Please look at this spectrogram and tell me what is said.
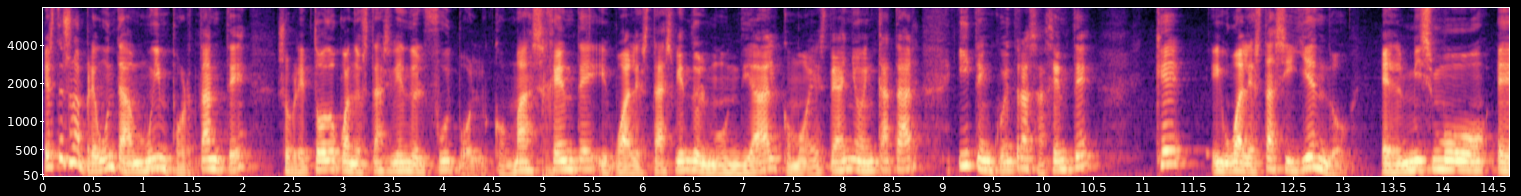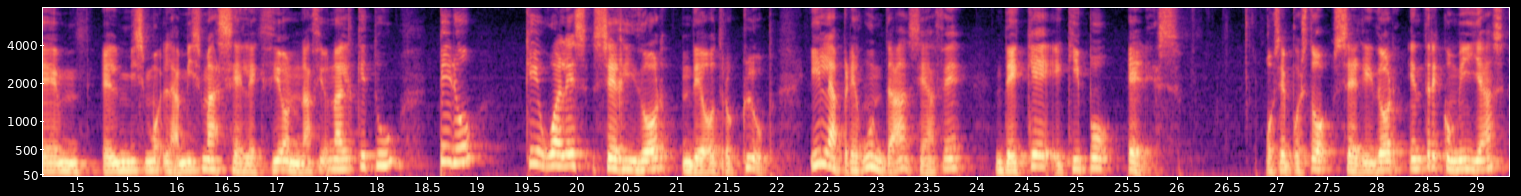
Esta es una pregunta muy importante, sobre todo cuando estás viendo el fútbol con más gente, igual estás viendo el mundial como este año en Qatar y te encuentras a gente que igual está siguiendo el mismo, em, el mismo, la misma selección nacional que tú, pero que igual es seguidor de otro club. Y la pregunta se hace ¿de qué equipo eres? Os he puesto seguidor entre comillas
